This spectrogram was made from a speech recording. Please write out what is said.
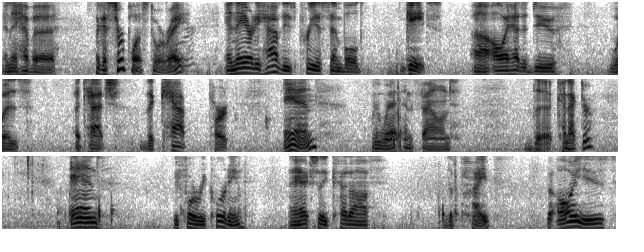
and they have a like a surplus store, right? And they already have these pre-assembled gates. Uh, all I had to do was attach the cap part and we went and found the connector and before recording I actually cut off the pipe but all I used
